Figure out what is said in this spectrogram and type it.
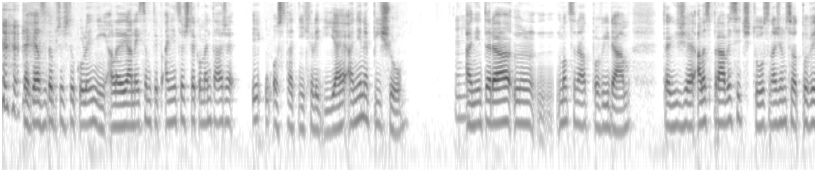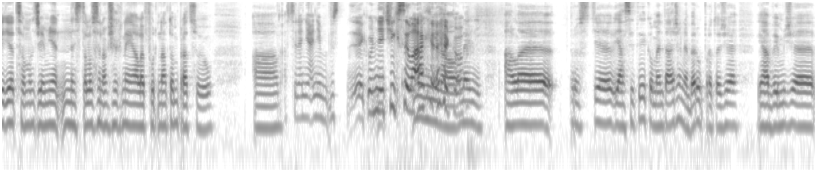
tak já si to přečtu kvůli ní, ale já nejsem typ ani co čte komentáře i u ostatních lidí. Já je ani nepíšu, mm-hmm. ani teda uh, moc neodpovídám. Takže, ale zprávy si čtu, snažím se odpovědět, samozřejmě nestalo se na všechny, ale furt na tom pracuju. A... Asi není ani jako něčích silách. Není, no, jako. není. Ale prostě já si ty komentáře neberu, protože já vím, že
